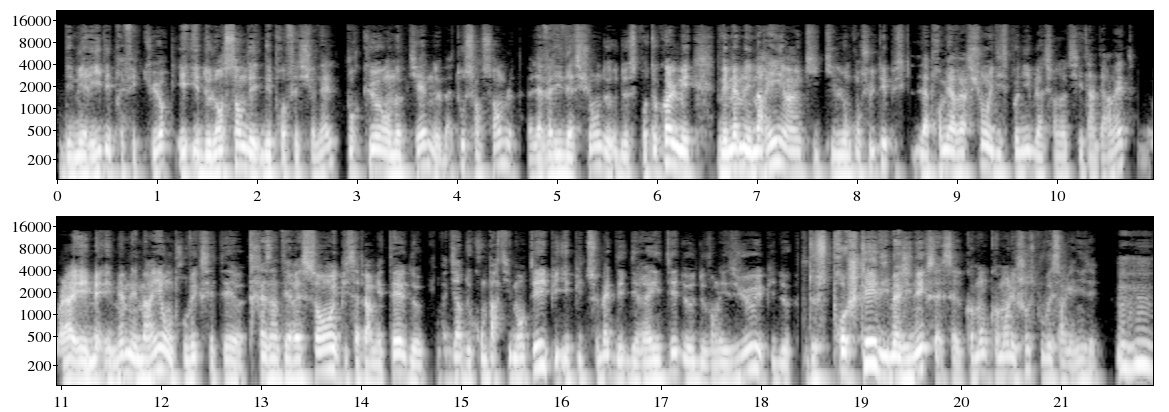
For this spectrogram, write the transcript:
des mairies, des préfectures et, de l'ensemble des, professionnels pour qu'on obtienne bah, tous ensemble la validation de, ce protocole. Mais, mais même les mariés hein, qui, l'ont consulté, puisque la première version est disponible hein, sur notre site internet. Voilà, et, même les mariés ont trouvé que c'était euh, très intéressant et puis ça permettait de, on va dire, de compartimenter et puis, et puis de se mettre des, réalités devant les yeux et puis de, de se projeter, d'imaginer comment, comment les choses pouvaient s'organiser. Mm-hmm.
